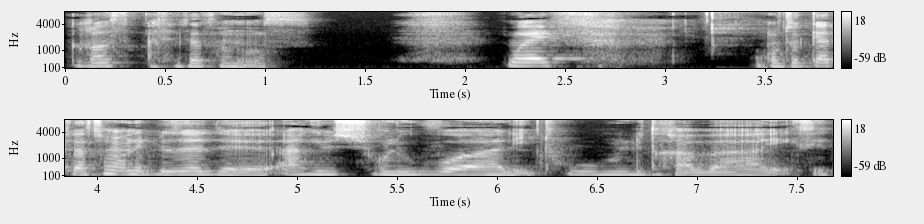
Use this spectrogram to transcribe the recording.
grâce à cette tendance. Bref. En tout cas, de toute façon, un épisode euh, arrive sur le voile et tout, le travail, etc.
